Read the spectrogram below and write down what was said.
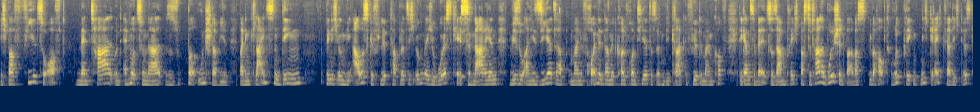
Ich war viel zu oft mental und emotional super unstabil. Bei den kleinsten Dingen bin ich irgendwie ausgeflippt, habe plötzlich irgendwelche Worst-Case-Szenarien visualisiert, habe meine Freundin damit konfrontiert, dass irgendwie gerade gefühlt in meinem Kopf die ganze Welt zusammenbricht, was totaler Bullshit war, was überhaupt rückblickend nicht gerechtfertigt ist,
